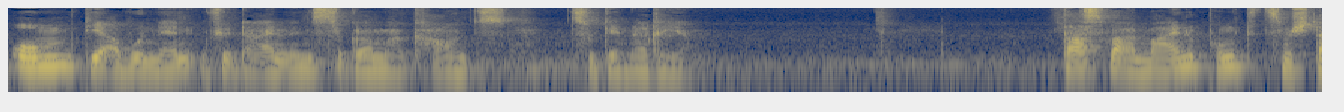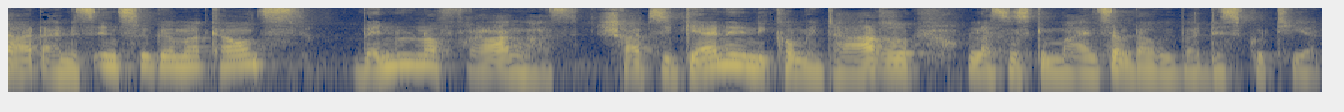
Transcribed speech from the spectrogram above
um die Abonnenten für deinen Instagram-Account zu generieren. Das waren meine Punkte zum Start eines Instagram-Accounts. Wenn du noch Fragen hast, schreib sie gerne in die Kommentare und lass uns gemeinsam darüber diskutieren.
